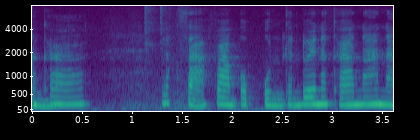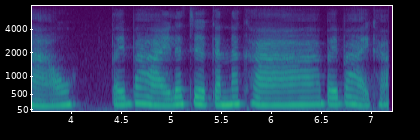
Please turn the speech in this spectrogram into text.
นะคะ รักษาความอบอุ่นกันด้วยนะคะ หน้าหนาวบายบาย แล้วเจอกันนะคะบายบายค่ะ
